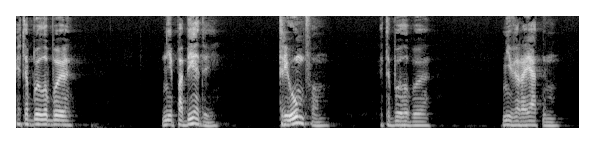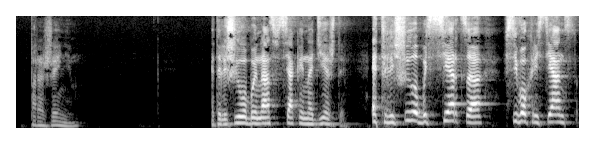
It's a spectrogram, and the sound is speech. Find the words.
Это было бы не победой, триумфом, это было бы невероятным поражением. Это лишило бы нас всякой надежды. Это лишило бы сердца всего христианства.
